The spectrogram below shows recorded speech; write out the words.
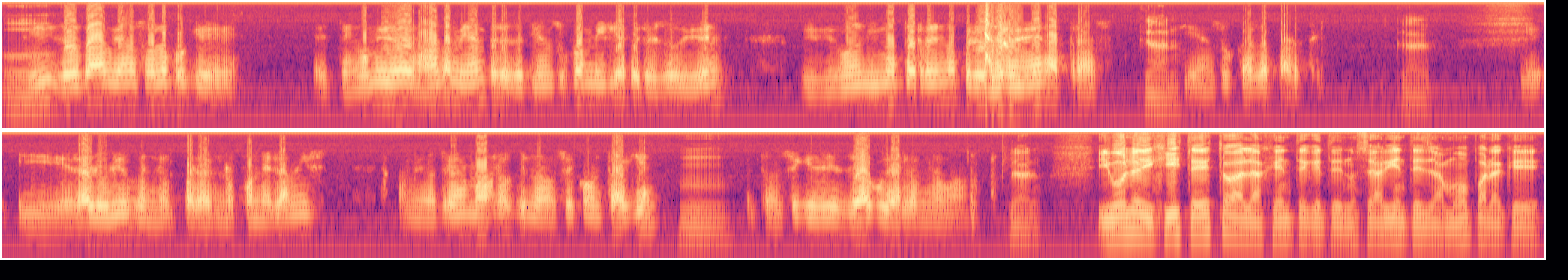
Sí, yo estaba viviendo solo porque eh, tengo mi hermano también, pero ellos tienen su familia, pero ellos viven, vivimos en el mismo terreno, pero ellos viven atrás. Claro. Tienen su casa aparte. Claro. Y, y era lo único que para no poner a mis a mis otros hermanos que no se contagien, mm. entonces que desea cuidarlo a mi mamá. Claro. ¿Y vos le dijiste esto a la gente que te, no sé, alguien te llamó para que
